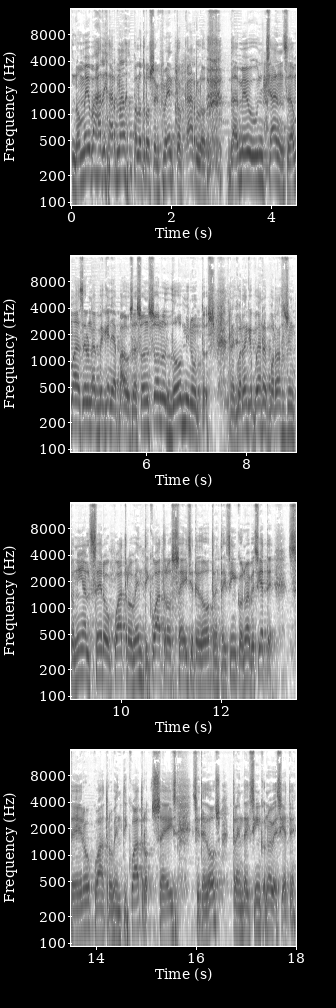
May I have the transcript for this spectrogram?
no, me vas a dejar nada para el otro segmento, Carlos. Dame un chance. Vamos a hacer una pequeña pausa. Son solo dos minutos. Recuerden que pueden reportar su sintonía al 0424-672-3597. 0424-672-3597.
